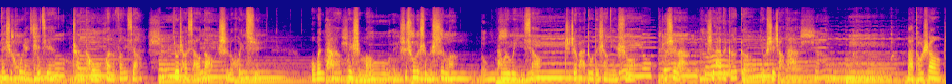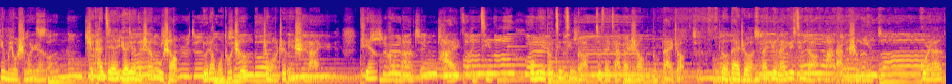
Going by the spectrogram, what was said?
但是忽然之间，船头换了方向，又朝小岛驶了回去。我问他为什么，是出了什么事吗？他微微一笑，指着把舵的少年说：“不是啦，是他的哥哥有事找他。”码头上并没有什么人，只看见远远的山路上有辆摩托车正往这边驶来。天很蓝，海很静。我们也都静静地坐在甲板上等待着，等待着那越来越近的马达的声音。果然，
